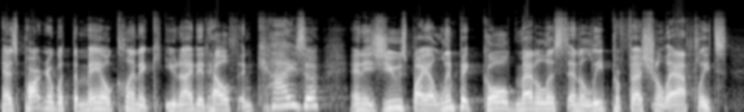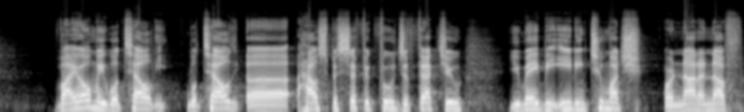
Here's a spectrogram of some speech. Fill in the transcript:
has partnered with the Mayo Clinic, United Health, and Kaiser, and is used by Olympic gold medalists and elite professional athletes. Viome will tell will tell uh, how specific foods affect you you may be eating too much or not enough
